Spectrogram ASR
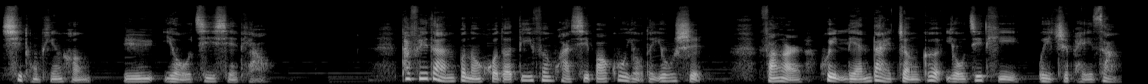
系统平衡与有机协调。它非但不能获得低分化细胞固有的优势，反而会连带整个有机体为之陪葬。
